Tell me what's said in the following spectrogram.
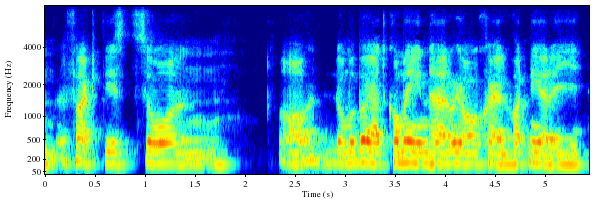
faktiskt så ja, de har börjat komma in här och jag har själv varit nere i,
